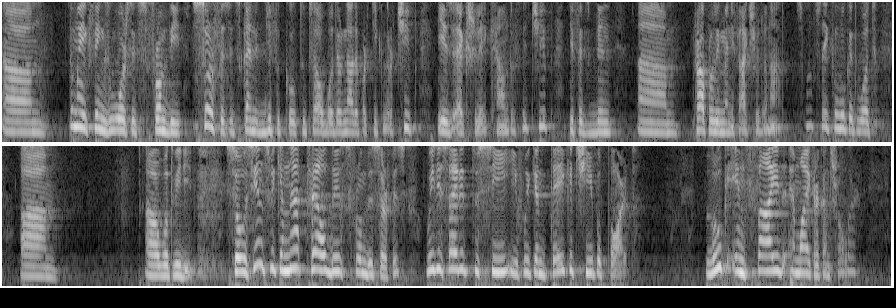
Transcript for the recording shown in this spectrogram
um, to make things worse, it's from the surface, it's kind of difficult to tell whether or not a particular chip is actually a counterfeit chip if it's been um, properly manufactured or not. So let's take a look at what um, uh, what we did. So since we cannot tell this from the surface, we decided to see if we can take a chip apart, look inside a microcontroller,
